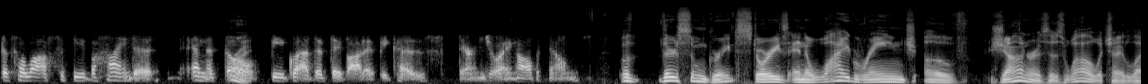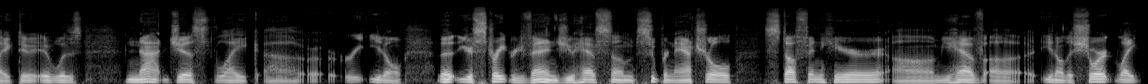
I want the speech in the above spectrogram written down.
the philosophy behind it, and that they'll Right. be glad that they bought it because they're enjoying all the films. Well, there's some great stories and a wide range of genres as well, which I liked. It, it was not just like uh, you know the, your straight revenge. You have some supernatural stuff in here. Um, you have uh, you know the short like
